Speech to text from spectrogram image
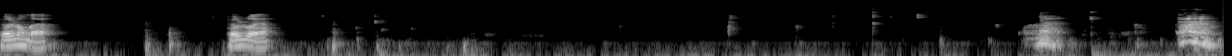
별론가요? 별로야?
